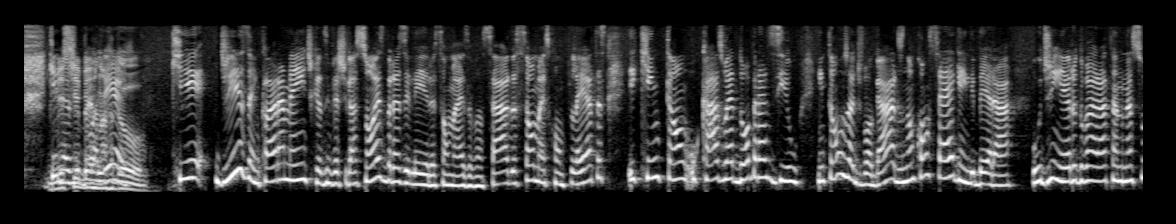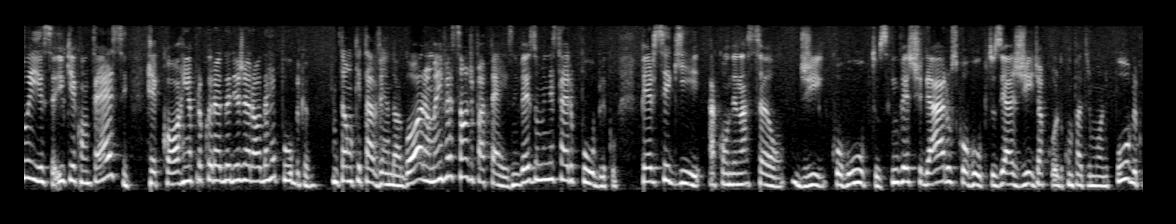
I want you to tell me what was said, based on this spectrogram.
que me ajudou Bernardo. a ler que dizem claramente que as investigações brasileiras são mais avançadas, são mais completas e que então o caso é do Brasil. Então os advogados não conseguem liberar o dinheiro do Barata na Suíça. E o que acontece? Recorrem à Procuradoria-Geral da República. Então, o que está vendo agora é uma inversão de papéis. Em vez do Ministério Público perseguir a condenação de corruptos, investigar os corruptos e agir de acordo com o patrimônio público,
